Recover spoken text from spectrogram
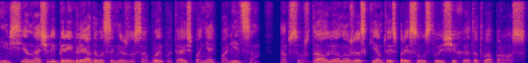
и все начали переглядываться между собой, пытаясь понять по лицам, обсуждал ли он уже с кем-то из присутствующих этот вопрос.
